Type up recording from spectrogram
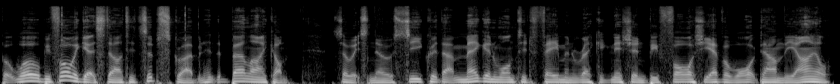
But whoa, before we get started, subscribe and hit the bell icon. So it's no secret that Meghan wanted fame and recognition before she ever walked down the aisle.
